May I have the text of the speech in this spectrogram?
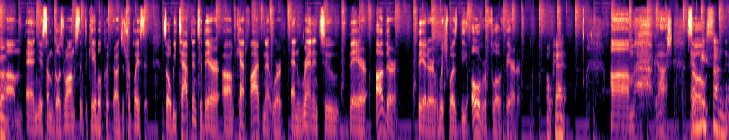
Sure. Um, and you know, something goes wrong, snip the cable, put uh, just replace it. So we tapped into their um, Cat five network and ran into their other theater, which was the Overflow Theater. Okay. Um, gosh. So Every Sunday.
